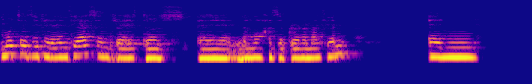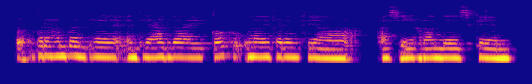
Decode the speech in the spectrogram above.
muchas diferencias entre estos eh, lenguajes de programación. En, por por ejemplo, entre, entre Agda y Coq, una diferencia así grande es que,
